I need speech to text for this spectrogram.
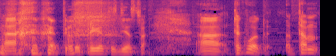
А, Такой привет из детства. А, Так вот, там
